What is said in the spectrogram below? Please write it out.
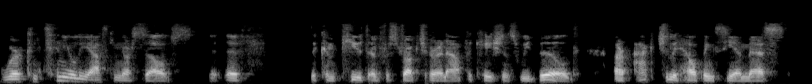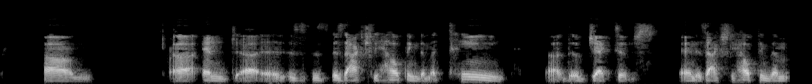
we're continually asking ourselves if the compute infrastructure and applications we build are actually helping CMS um, uh, and uh, is, is, actually helping them attain uh, the objectives and is actually helping them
